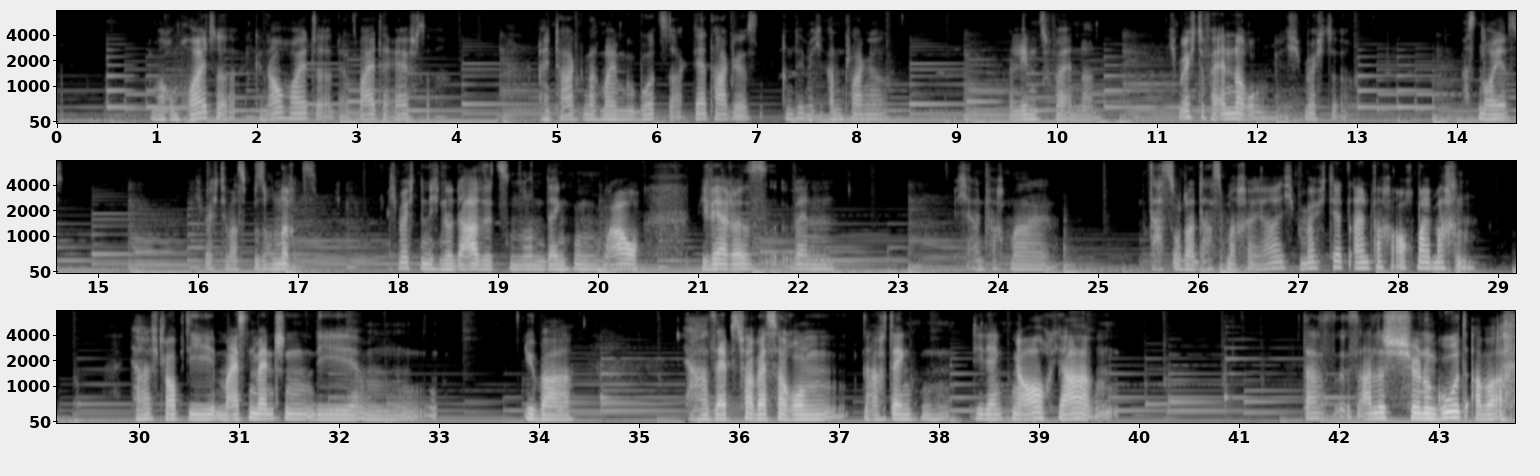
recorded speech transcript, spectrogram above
warum heute, genau heute, der 2.11., ein Tag nach meinem Geburtstag, der Tag ist, an dem ich anfange, mein Leben zu verändern. Ich möchte Veränderung, ich möchte was Neues. Ich möchte was Besonderes. Ich möchte nicht nur da sitzen und denken, wow, wie wäre es, wenn ich einfach mal das oder das mache, ja? Ich möchte jetzt einfach auch mal machen. Ja, ich glaube, die meisten Menschen, die ähm, über ja, Selbstverbesserung nachdenken, die denken auch, ja, das ist alles schön und gut, aber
